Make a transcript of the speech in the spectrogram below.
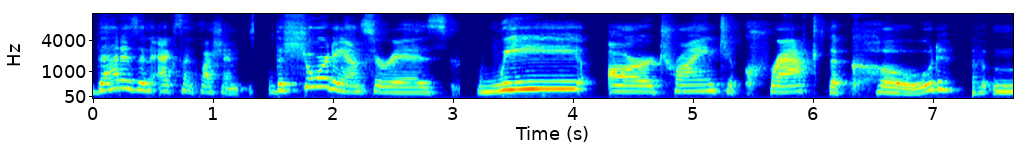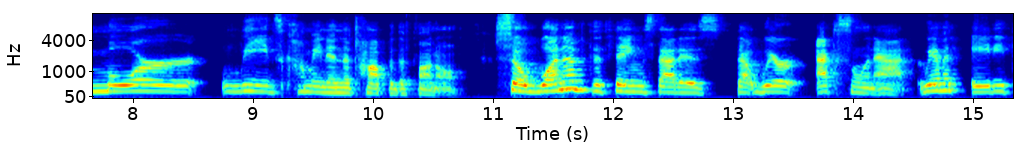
That is an excellent question. The short answer is we are trying to crack the code of more leads coming in the top of the funnel. So one of the things that is that we're excellent at, we have an 80%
